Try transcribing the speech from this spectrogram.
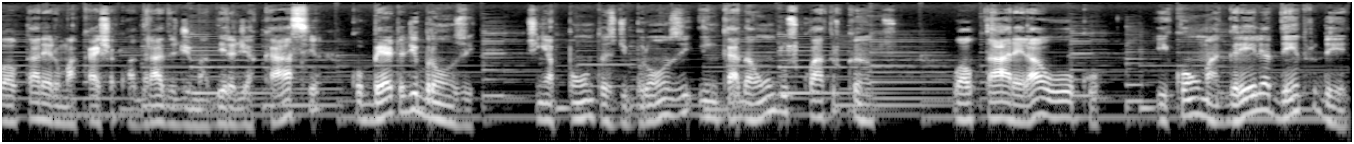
O altar era uma caixa quadrada de madeira de acácia coberta de bronze. Tinha pontas de bronze em cada um dos quatro cantos. O altar era oco e com uma grelha dentro dele.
